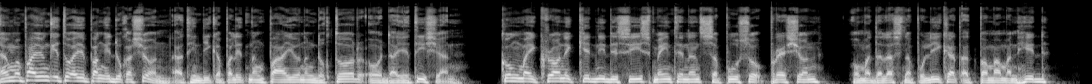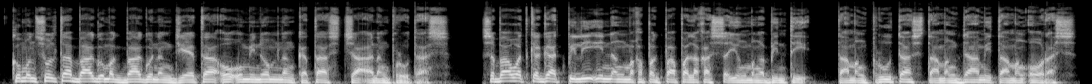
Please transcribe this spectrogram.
Ang mapayong ito ay pang edukasyon at hindi kapalit ng payo ng doktor o dietitian. Kung may chronic kidney disease, maintenance sa puso, presyon o madalas na pulikat at pamamanhid, kumonsulta bago magbago ng dieta o uminom ng katas tsaa ng prutas. Sa bawat kagat, piliin ang makapagpapalakas sa iyong mga binti. Tamang prutas, tamang dami, tamang oras.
